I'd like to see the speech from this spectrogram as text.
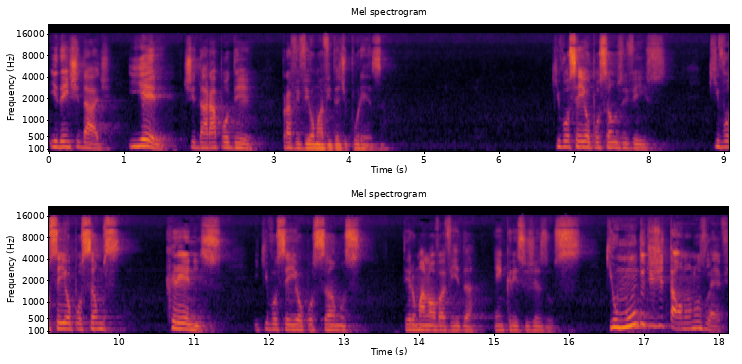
identidade, e Ele te dará poder para viver uma vida de pureza que você e eu possamos viver isso. Que você e eu possamos crer nisso. E que você e eu possamos ter uma nova vida em Cristo Jesus. Que o mundo digital não nos leve.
